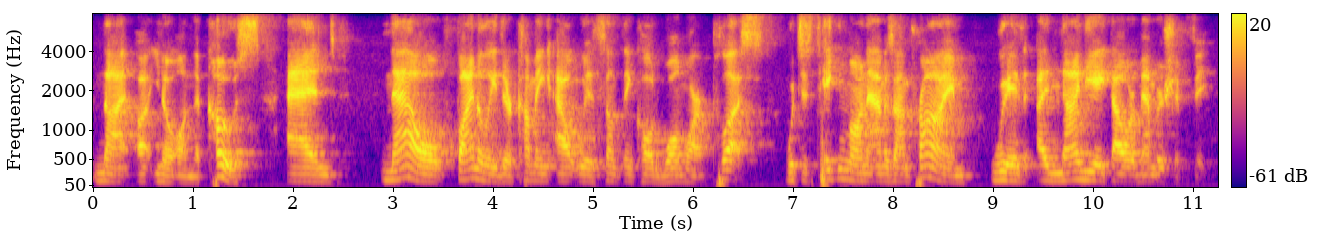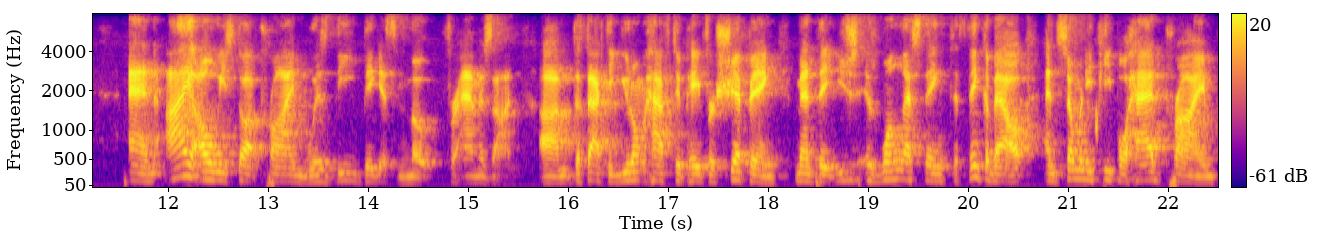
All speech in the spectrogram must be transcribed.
not uh, you know on the coasts. And now finally they're coming out with something called Walmart Plus, which is taking on Amazon Prime with a $98 membership fee. And I always thought Prime was the biggest moat for Amazon. Um, the fact that you don't have to pay for shipping meant that you just is one less thing to think about. And so many people had Prime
